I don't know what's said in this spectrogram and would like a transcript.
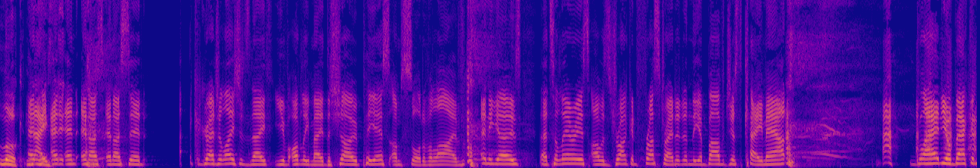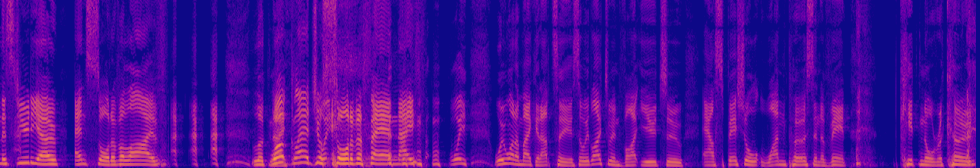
Look, And, Nate, and, and, and, I, and I said, Congratulations, Nath. You've oddly made the show. P.S. I'm sort of alive. and he goes, That's hilarious. I was drunk and frustrated, and the above just came out. glad you're back in the studio and sort of alive. look, Well, Nate, glad you're sort of a fan, Nath. we we want to make it up to you, so we'd like to invite you to our special one-person event, kitten or raccoon.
